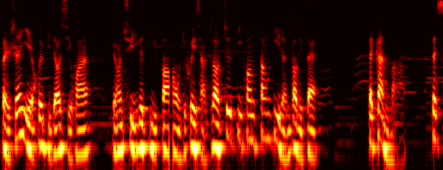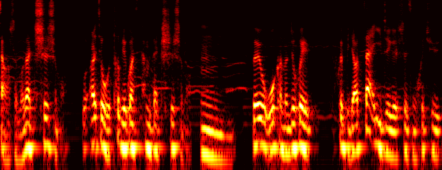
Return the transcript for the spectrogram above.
本身也会比较喜欢，比方去一个地方，我就会想知道这个地方当地人到底在在干嘛，在想什么，在吃什么。我而且我特别关心他们在吃什么，嗯，所以我可能就会会比较在意这个事情，会去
